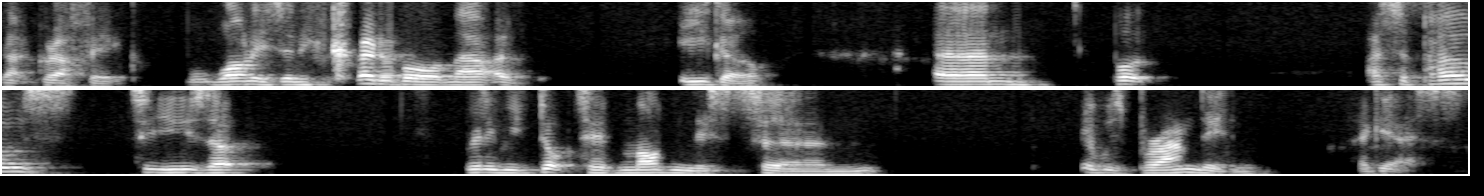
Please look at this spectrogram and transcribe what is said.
that graphic. One is an incredible amount of ego um, but I suppose to use a really reductive modernist term, it was branding, I guess.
